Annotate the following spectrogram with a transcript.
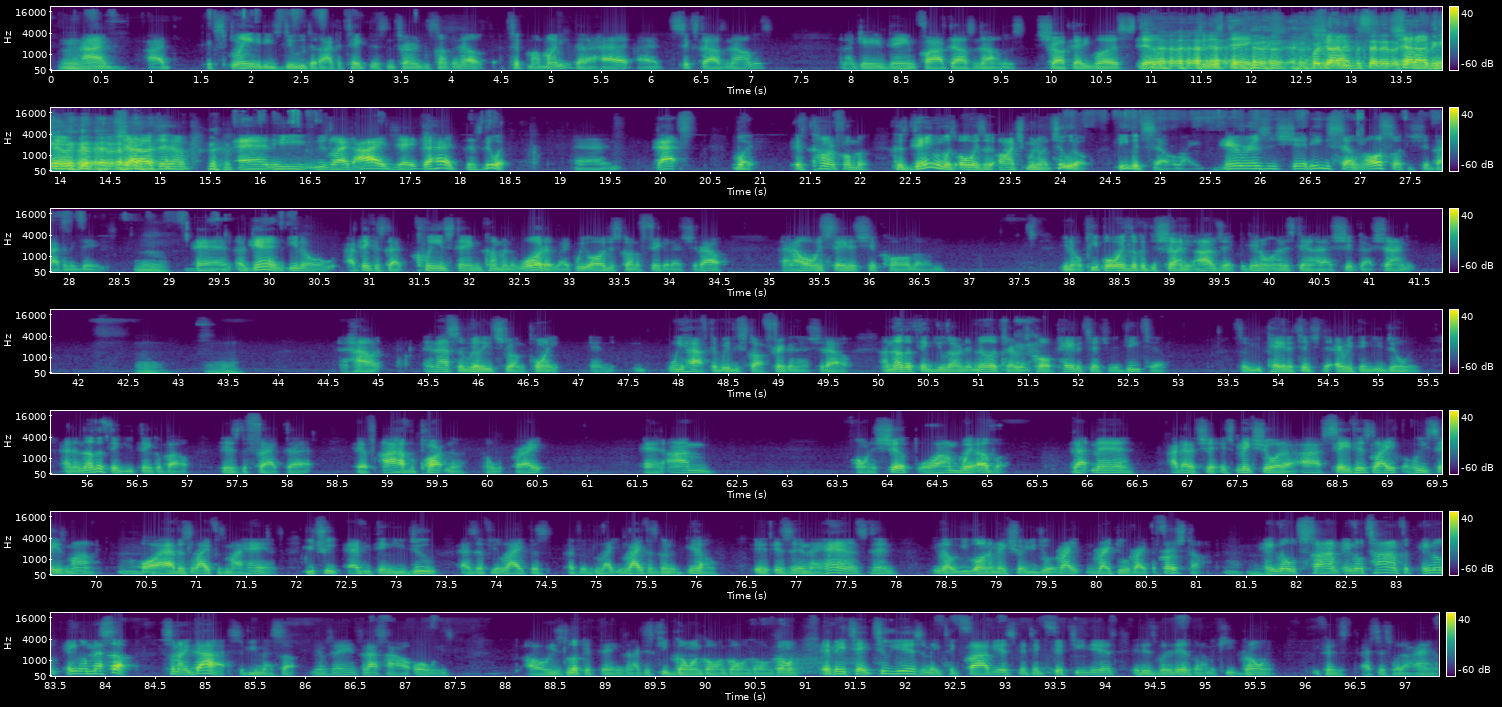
And I mm. I explained to these dudes that I could take this and turn it into something else. I took my money that I had. I had six thousand dollars. And I gave Dame five thousand dollars. sharp that he was still to this day. For 90% of the shout company. Out to him. shout out to him. And he was like, all right, Jay, go ahead. Let's do it. And that's what it's coming from. Because Damon was always an entrepreneur too, though. He would sell like mirrors and shit. He was selling all sorts of shit back in the days. Mm. And again, you know, I think it's that Queens thing coming to water. Like we all just gonna figure that shit out. And I always say this shit called, um, you know, people always look at the shiny object, but they don't understand how that shit got shiny. Mm. Mm-hmm. and how and that's a really strong point. point and we have to really start figuring that shit out another thing you learn in the military is called paid attention to detail so you paid attention to everything you're doing and another thing you think about is the fact that if i have a partner right and i'm on a ship or i'm wherever that man i gotta ch- make sure that i save his life or he saves mine mm-hmm. or I have his life in my hands. You treat everything you do as if your life is, if like your life is gonna, you know, is in their hands. Then, you know, you gonna make sure you do it right and right do it right the first time. Mm-hmm. Ain't no time, ain't no time for, ain't no, ain't no mess up. Somebody dies if you mess up. You know what I'm saying? So that's how I always, always look at things, and I just keep going, going, going, going, going. It may take two years, it may take five years, it may take 15 years. It is what it is, but I'm gonna keep going because that's just what I am.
